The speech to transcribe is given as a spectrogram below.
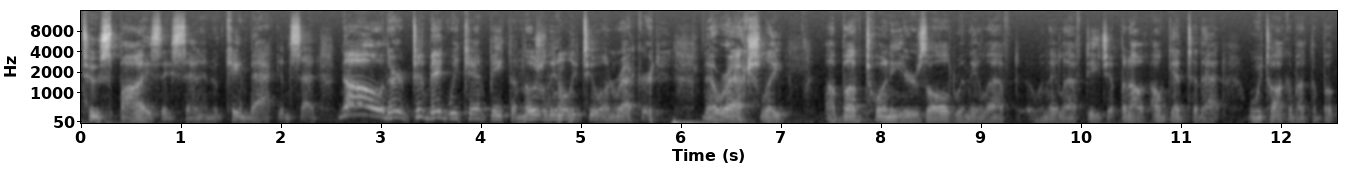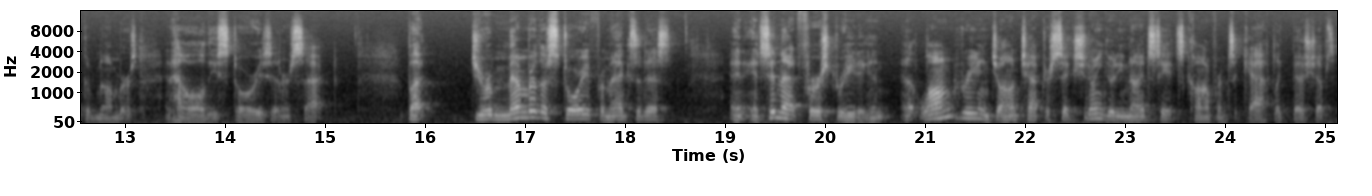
two spies they sent in who came back and said, No, they're too big, we can't beat them. Those are the only two on record that were actually above 20 years old when they left when they left Egypt. But I'll, I'll get to that when we talk about the book of Numbers and how all these stories intersect. But do you remember the story from Exodus? And it's in that first reading. And long reading John chapter 6, you know, you go to the United States Conference of Catholic Bishops,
